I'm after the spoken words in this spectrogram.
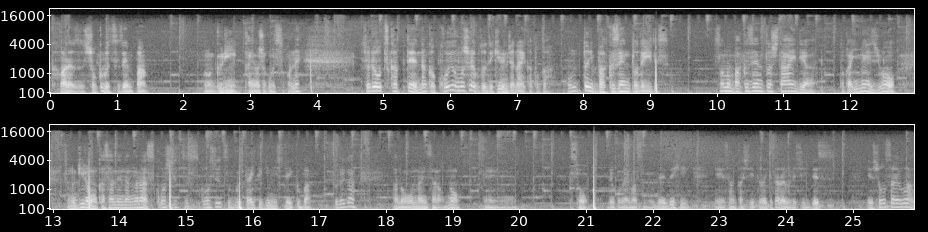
かかわらず植物全般このグリーン観葉植物とかねそれを使ってなんかこういう面白いことできるんじゃないかとか本当に漠然とでいいです。その漠然としたアイデアとかイメージをその議論を重ねながら少しずつ少しずつ具体的にしていく場。それがあのオンラインサロンの、えー、そうでございますので是非、えー、参加していただけたら嬉しいです、えー、詳細は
